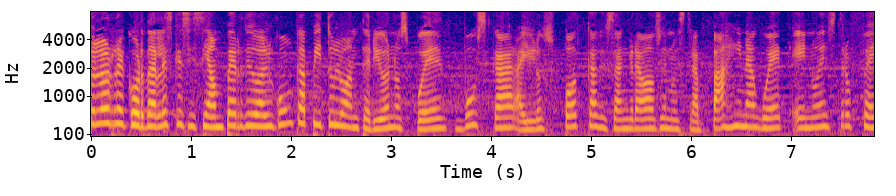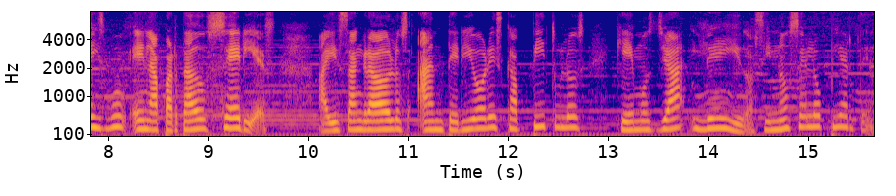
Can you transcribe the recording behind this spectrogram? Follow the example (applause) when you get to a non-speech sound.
Solo recordarles que si se han perdido algún capítulo anterior nos pueden buscar, ahí los podcasts están grabados en nuestra página web, en nuestro Facebook, en el apartado series. Ahí están grabados los anteriores capítulos que hemos ya leído, así no se lo pierden.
